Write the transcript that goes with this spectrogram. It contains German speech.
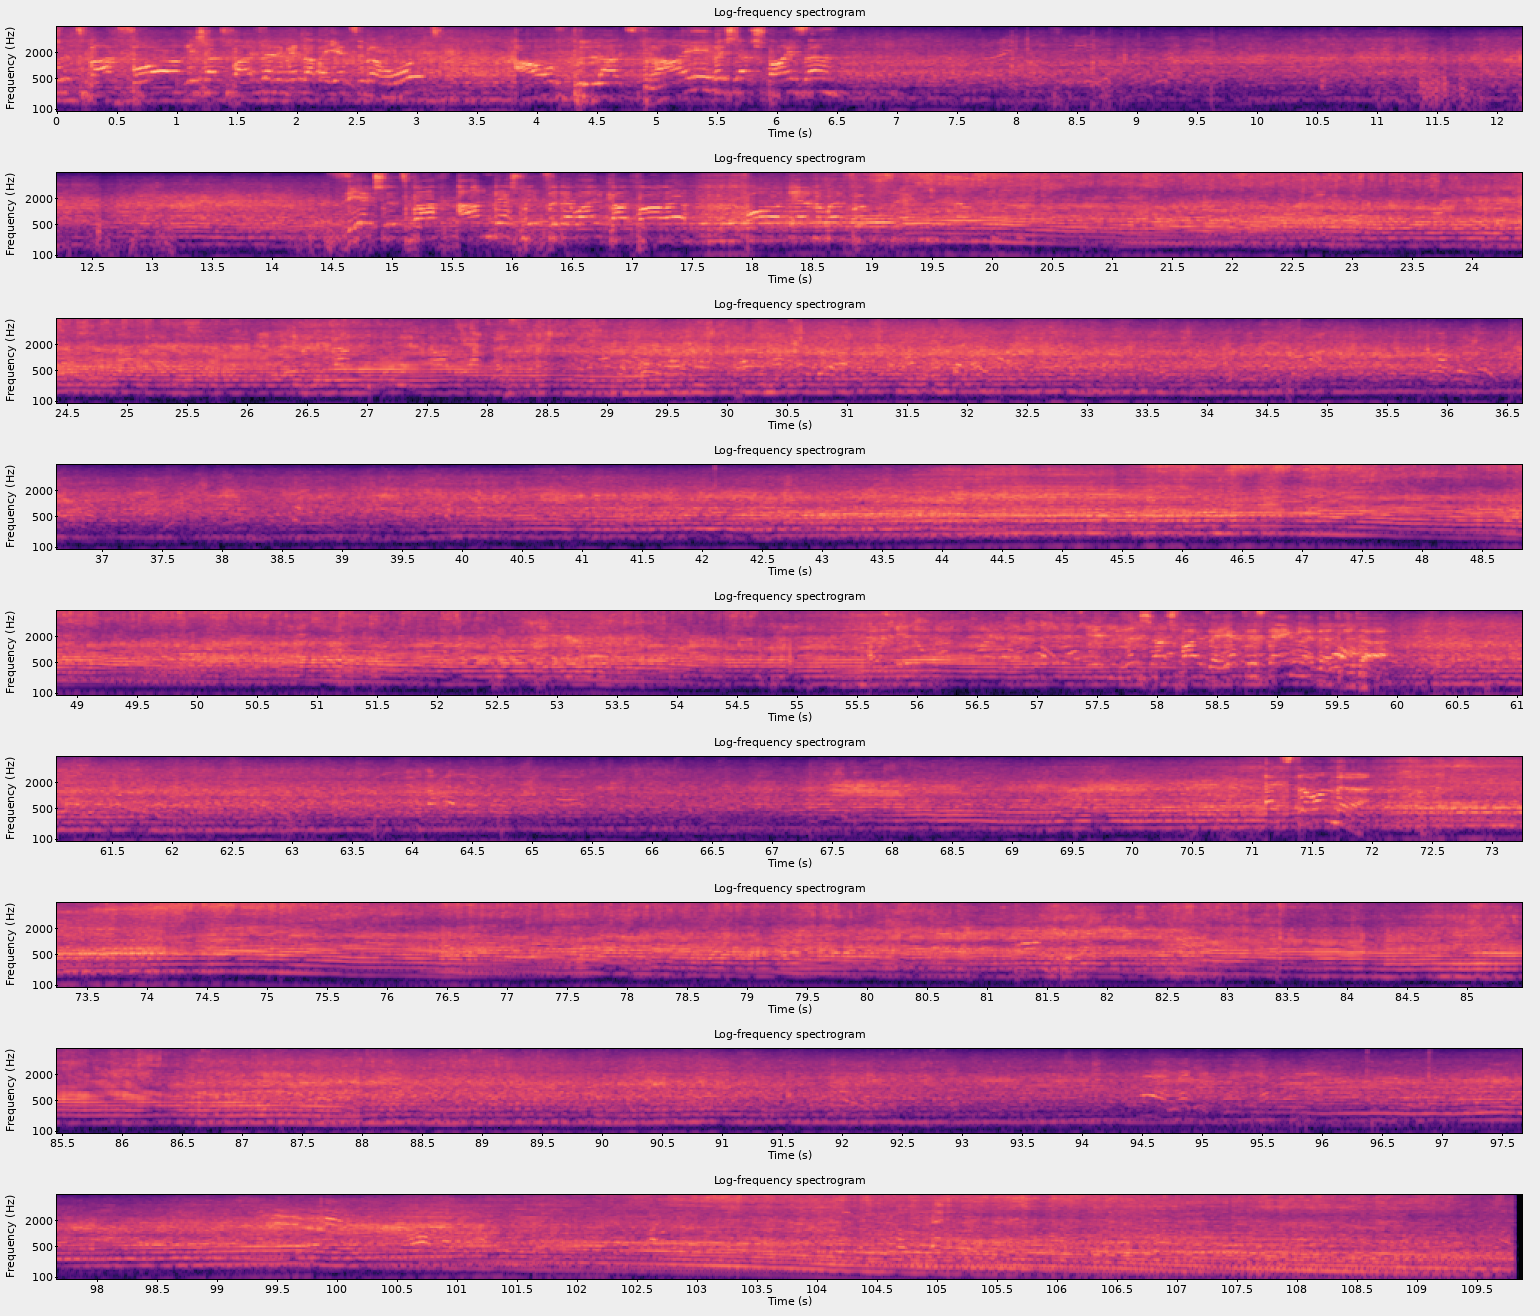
Schützbach vor Richard Speiser, der wird aber jetzt überholt. Auf Platz 3 Richard Speiser. Sirk Schützbach an der Spitze Richard Speiser. Jetzt ist der Engländer Dritter. Letzte Runde.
